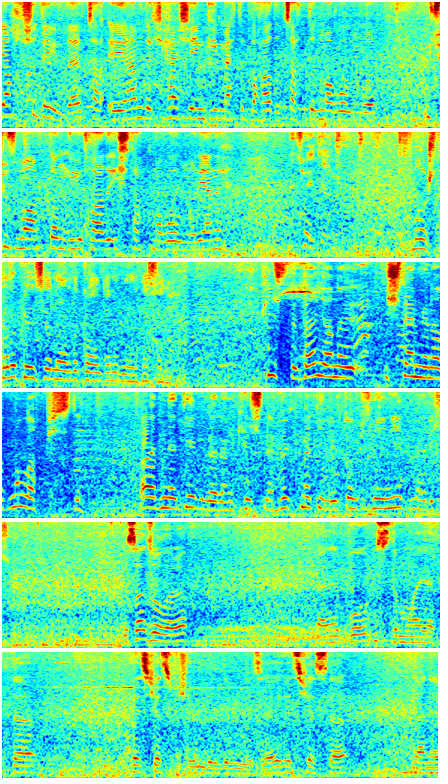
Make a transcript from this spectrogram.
yaxşı deyil də. E, həm də ki, hər şeyin qiyməti bahadır, çatdırmaq olmur. 300 manatdan yuxarı iş tapmaq olmur. Yəni Maaşları pensiyalarda qaldırıblar da xala. Pisdir də, yəni işləməyən adamın lap pisdir. Ayrı nə deyə bilərəm ki, heç nə hökumət eləyir, onu biz nə edə bilərik? Mesaj olaraq yəni bu ictimaiyyətdə heç kəs fikrini bildirməyəcək, heç kəs də yəni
